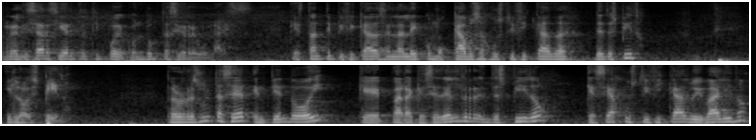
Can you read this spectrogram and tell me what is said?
realizar cierto tipo de conductas irregulares, que están tipificadas en la ley como causa justificada de despido. Y lo despido. Pero resulta ser, entiendo hoy, que para que se dé el despido que sea justificado y válido,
